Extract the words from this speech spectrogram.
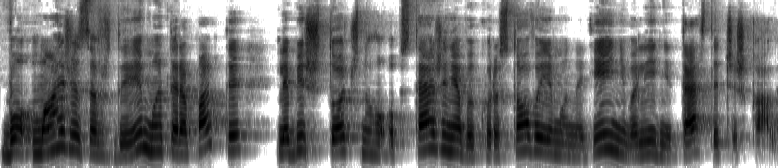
Бо майже завжди ми, терапевти, для більш точного обстеження використовуємо надійні валідні тести чи шкали.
